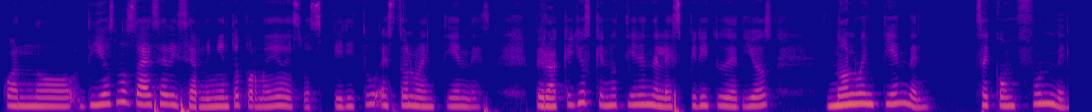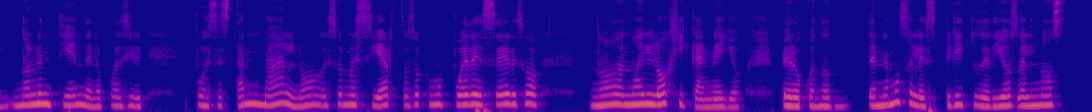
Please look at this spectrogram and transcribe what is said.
cuando Dios nos da ese discernimiento por medio de su espíritu, esto lo entiendes. Pero aquellos que no tienen el espíritu de Dios no lo entienden, se confunden, no lo entienden, no puede decir, pues están mal, ¿no? Eso no es cierto, eso cómo puede ser, eso no, no hay lógica en ello. Pero cuando tenemos el espíritu de Dios, Él nos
